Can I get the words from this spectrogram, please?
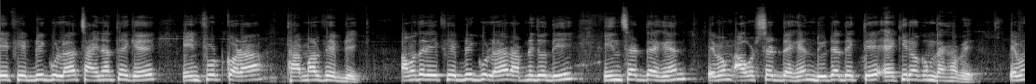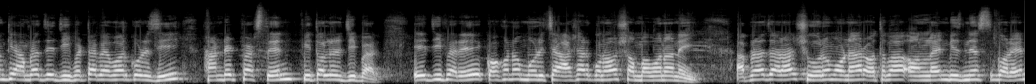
এই ফেব্রিকগুলা চায়না থেকে ইনপোর্ট করা থার্মাল ফেব্রিক আমাদের এই ফেব্রিকগুলার আপনি যদি ইনসাইড দেখেন এবং আউটসাইড দেখেন, দুইটা দেখতে একই রকম দেখাবে। এবং কি আমরা যে জিপারটা ব্যবহার করেছি হান্ড্রেড পার্সেন্ট পিতলের জিপার এই জিপারে কখনো মরিচা আসার কোনো সম্ভাবনা নেই। আপনারা যারা শোরুম ওনার অথবা অনলাইন বিজনেস করেন,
